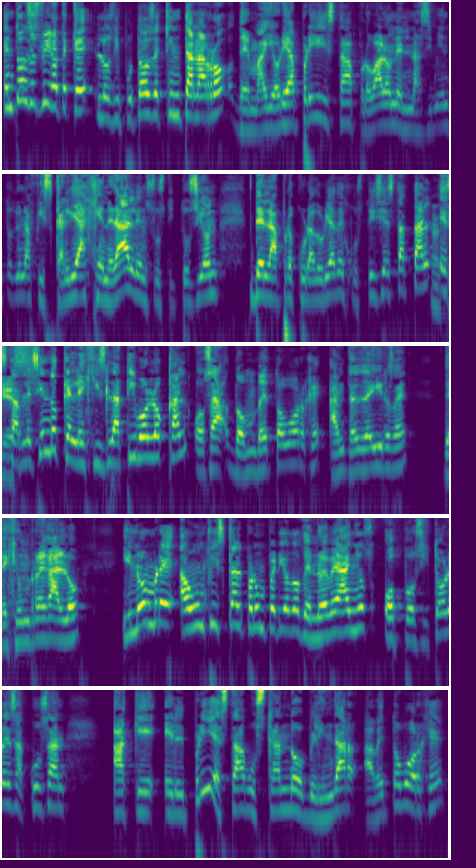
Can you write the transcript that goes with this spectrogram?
Entonces, fíjate que los diputados de Quintana Roo, de mayoría priista, aprobaron el nacimiento de una Fiscalía General en sustitución de la Procuraduría de Justicia Estatal, Así es. estableciendo que el legislativo local, o sea, don Beto Borge, antes de irse, deje un regalo y nombre a un fiscal por un periodo de nueve años. Opositores acusan a que el PRI está buscando blindar a Beto Borge,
